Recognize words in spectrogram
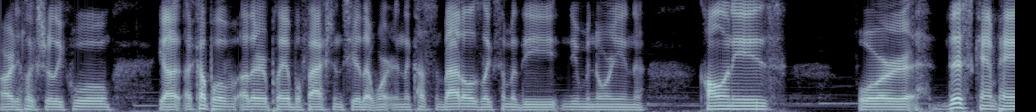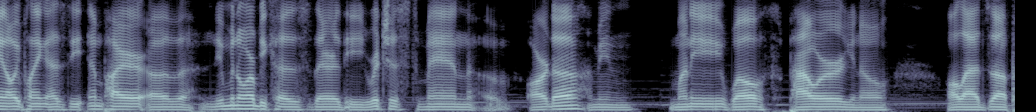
already looks really cool. You got a couple of other playable factions here that weren't in the custom battles, like some of the Numenorian colonies. For this campaign, I'll be playing as the Empire of Numenor because they're the richest man of Arda. I mean, money, wealth, power, you know, all adds up.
